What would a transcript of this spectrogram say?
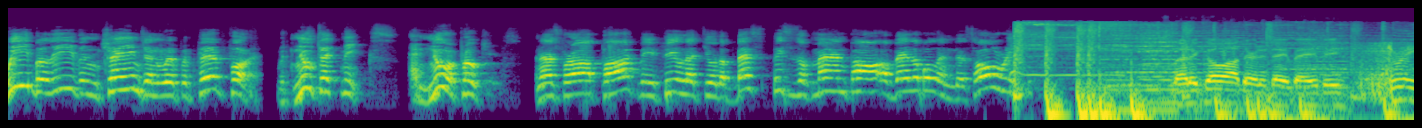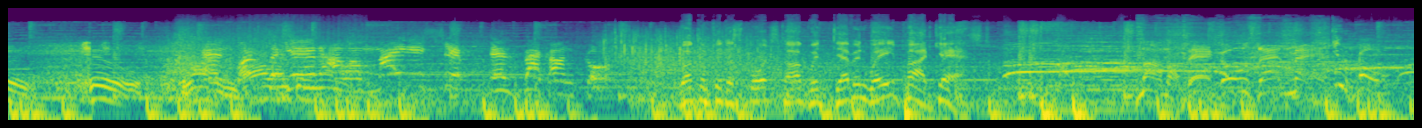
We believe in change and we're prepared for it with new techniques and new approaches. And as for our part, we feel that you're the best pieces of manpower available in this whole region. Let it go out there today, baby. Three, two, one. And once again, our mighty ship is back on course. Welcome to the Sports Talk with Devin Wade podcast. Oh, Mama, there goes that man. You the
